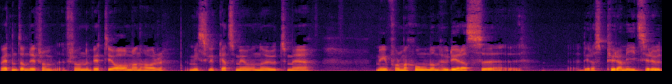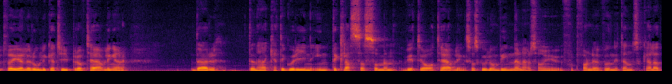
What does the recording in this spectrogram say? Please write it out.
Jag vet inte om det är från, från VTA man har misslyckats med att nå ut med, med information om hur deras, deras pyramid ser ut vad gäller olika typer av tävlingar där den här kategorin inte klassas som en VTA-tävling. Så skulle hon vinna den här så har hon ju fortfarande vunnit en så kallad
